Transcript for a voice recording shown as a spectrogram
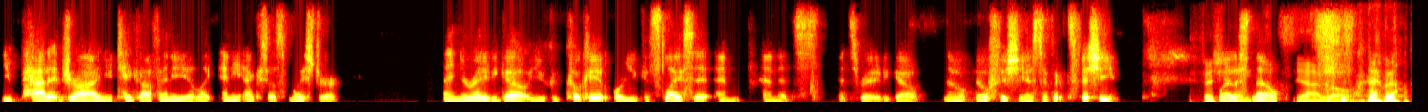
you pat it dry, and you take off any like any excess moisture, and you're ready to go. You could cook it or you could slice it, and and it's it's ready to go. No no fishiness. If it's fishy, fishing. Let us know. Yeah, I will. I will.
